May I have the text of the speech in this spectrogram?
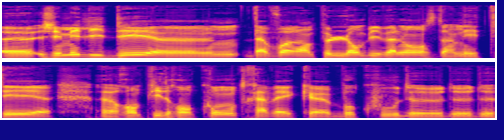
euh, j'aimais l'idée euh, d'avoir un peu l'ambivalence d'un été euh, rempli de rencontres avec beaucoup de, de, de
